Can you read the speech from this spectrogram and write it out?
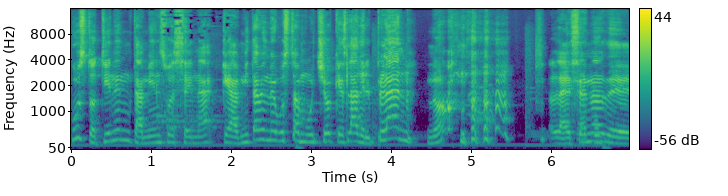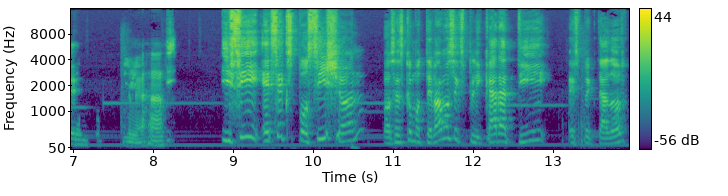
justo tienen también su escena que a mí también me gusta mucho, que es la del plan, ¿no? la escena de... Y, sí, es exposition, o sea, es como te vamos a explicar a ti, espectador,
